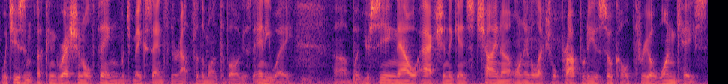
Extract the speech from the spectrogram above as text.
which isn't a congressional thing, which makes sense. They're out for the month of August anyway. Uh, but you're seeing now action against China on intellectual property, a so called 301 case.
